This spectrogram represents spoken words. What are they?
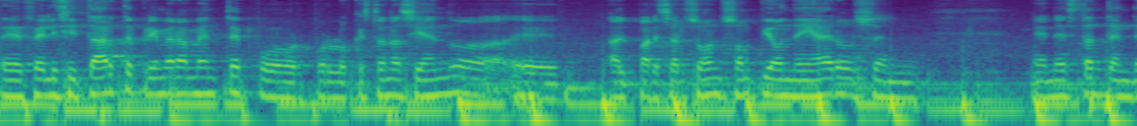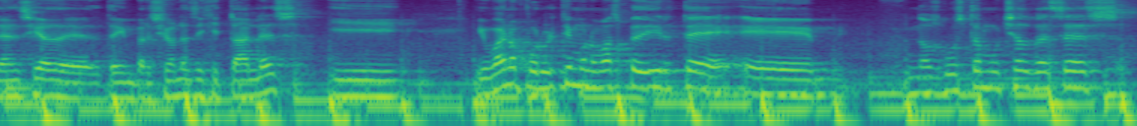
eh, felicitarte primeramente por, por, lo que están haciendo. Eh, al parecer son, son pioneros en, en esta tendencia de, inversiones digitales. Y, y, bueno, por último, nomás pedirte, eh, nos gusta muchas veces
